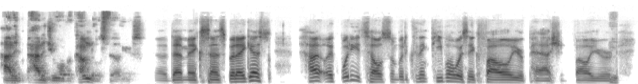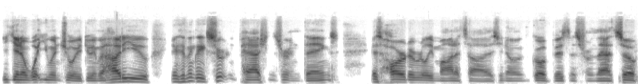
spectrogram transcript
how did how did you overcome those failures? Uh, that makes sense. But I guess how like what do you tell somebody I think people always like follow your passion, follow your Mm. you know what you enjoy doing. But how do you? You know, I think like certain passions, certain things. it's hard to really monetize, you know, and grow a business from that. So,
